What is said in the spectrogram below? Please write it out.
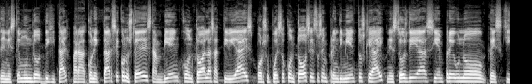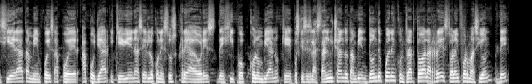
en este mundo digital, para conectarse con ustedes también con todas las actividades, por supuesto con todos estos emprendimientos que hay? En estos días siempre uno pues quisiera también pues a poder apoyar y que bien hacerlo con estos creadores de hip hop colombiano que pues que se la están luchando también. ¿Dónde pueden encontrar todas las redes, toda la información de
